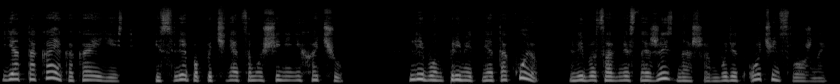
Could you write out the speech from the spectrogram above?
Я такая, какая есть, и слепо подчиняться мужчине не хочу. Либо он примет меня такую, либо совместная жизнь наша будет очень сложной.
